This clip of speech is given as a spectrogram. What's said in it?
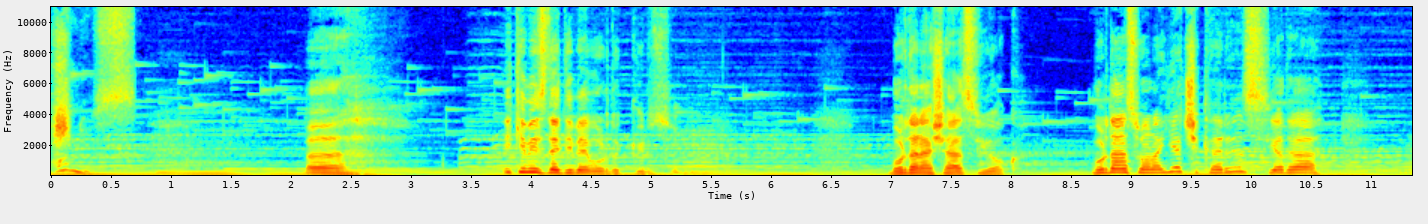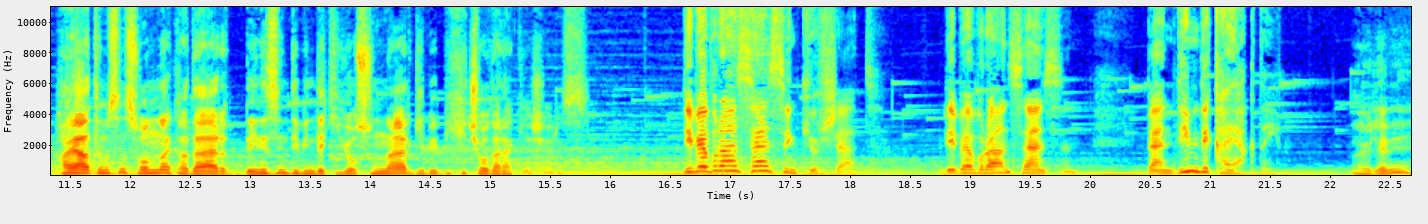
Henüz. Ah, İkimiz de dibe vurduk Gülsüm. Buradan aşağısı yok. Buradan sonra ya çıkarız ya da hayatımızın sonuna kadar denizin dibindeki yosunlar gibi bir hiç olarak yaşarız. Dibe vuran sensin Kürşat. Dibe vuran sensin. Ben dimdik ayaktayım. Öyle mi?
